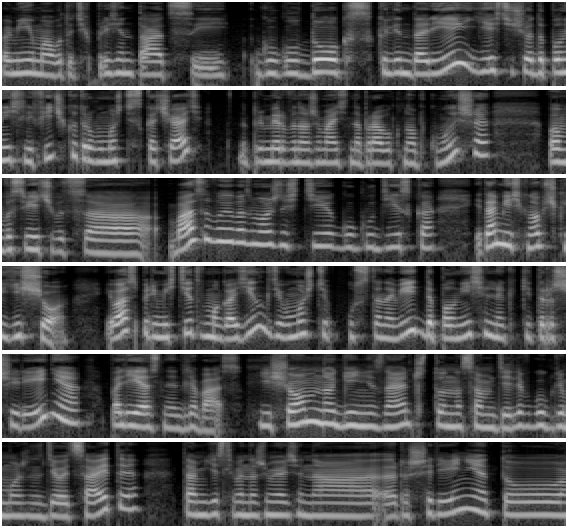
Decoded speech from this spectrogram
помимо вот этих презентаций, Google Docs, календарей, есть еще дополнительный фич, который вы можете скачать. Например, вы нажимаете на правую кнопку мыши, вам высвечиваются базовые возможности Google диска, и там есть кнопочка «Еще», и вас переместит в магазин, где вы можете установить дополнительные какие-то расширения, полезные для вас. Еще многие не знают, что на самом деле в Google можно сделать сайты. Там, если вы нажмете на расширение, то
